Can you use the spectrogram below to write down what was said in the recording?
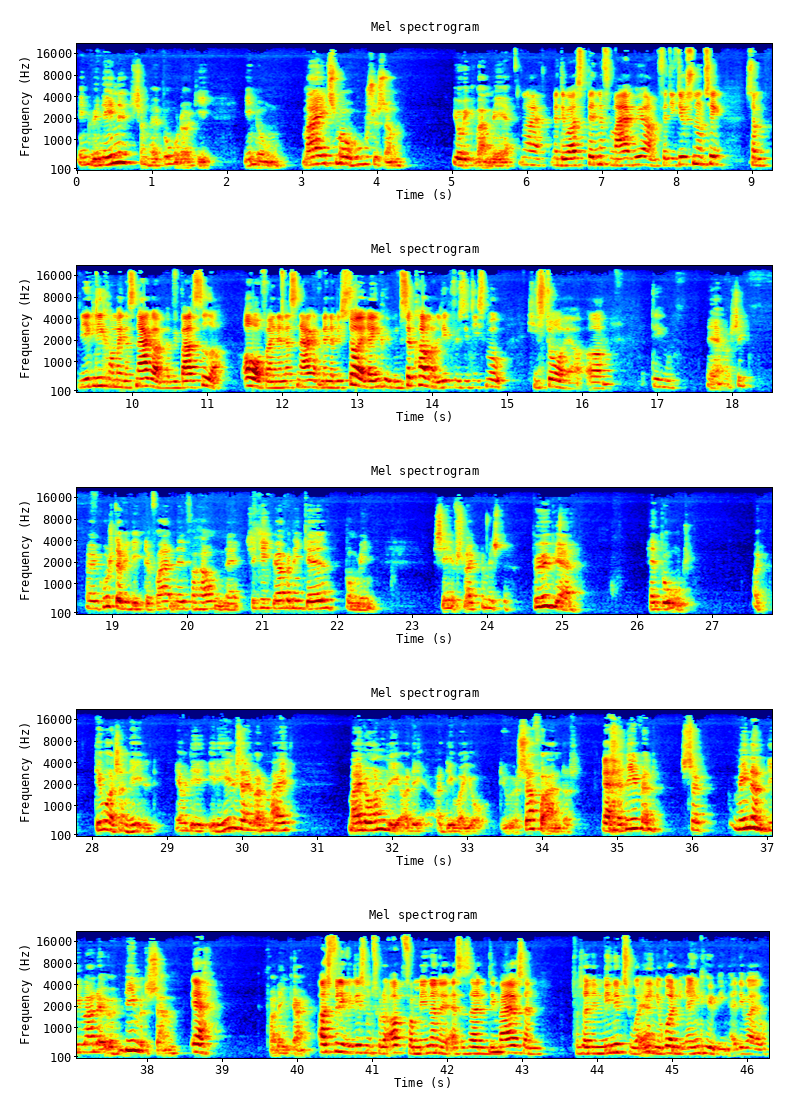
en veninde, som havde boet der de, i nogle meget små huse, som jo ikke var mere. Nej, men det var også spændende for mig at høre om, fordi det er jo sådan nogle ting, som vi ikke lige kommer ind og snakker om, når vi bare sidder over for hinanden og snakker. Men når vi står i Ringkøbing, så kommer lige pludselig de små historier, og det er jo... Ja, og så, og jeg kan huske, da vi gik derfra ned fra havnen af, så gik vi op ad den gade, hvor min chef, slagtermester Bøgebjerg, havde boet. Og det var sådan helt, jamen det, i det hele taget var det meget, meget underligt, og det, og det var jo, det var så forandret. Ja, Men alligevel, så minderne, de var der jo lige med det samme ja. fra den gang. Også fordi vi ligesom tog det op for minderne. Altså sådan, det var jo sådan på sådan en mindetur Ja. ja. egentlig rundt i Ringkøbing, og det var jo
